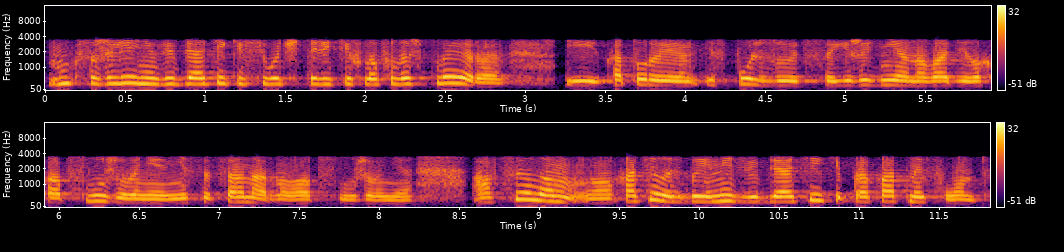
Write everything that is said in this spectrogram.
Ну, к сожалению, в библиотеке всего четыре тифлофлешплеера, и которые используются ежедневно в отделах обслуживания, не стационарного обслуживания. А в целом э, хотелось бы иметь в библиотеке прокатный фонд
